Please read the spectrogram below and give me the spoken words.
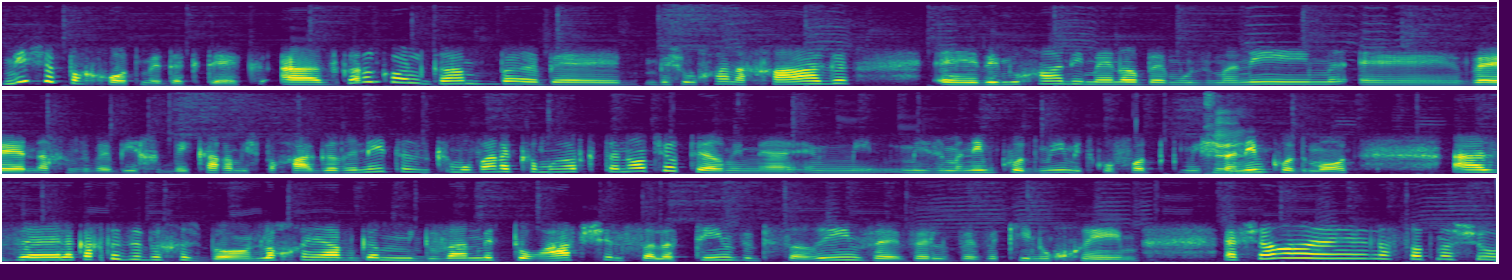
מי שפחות מדקדק, אז קודם כל גם ב, ב, בשולחן החג, במיוחד אם אין הרבה מוזמנים, אה, ואנחנו, זה בעיקר- המשפחה הגרעינית, אז כמובן הכמויות קטנות יותר מזמנים קודמים, מתקופות, משנים קודמות, אז אה, לקחת את זה בחשבון, לא חייב גם מגוון מטורף של סלטים ובשרים ו- ו- ו- וקינוחים. אפשר אה, לעשות משהו,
